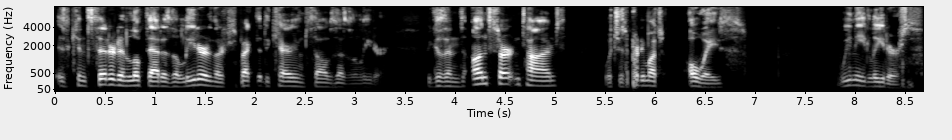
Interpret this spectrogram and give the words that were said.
is considered and looked at as a leader and they're expected to carry themselves as a leader. Because in uncertain times, which is pretty much always, we need leaders.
